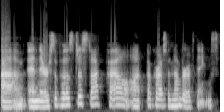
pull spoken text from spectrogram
Um, and they're supposed to stockpile on, across a number of things.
